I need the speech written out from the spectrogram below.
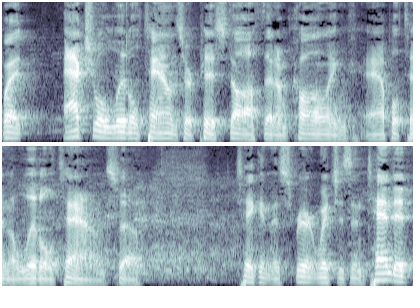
but actual little towns are pissed off that I'm calling Appleton a little town. So, taking the spirit which is intended.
